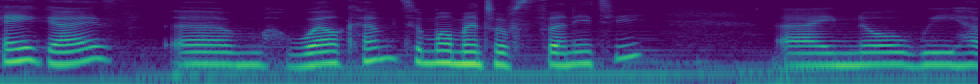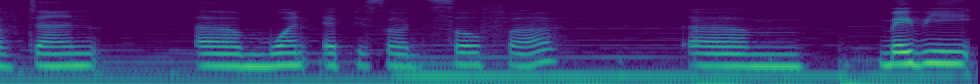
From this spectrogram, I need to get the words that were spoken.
Hey guys, um, welcome to Moment of Sanity. I know we have done um, one episode so far, um, maybe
